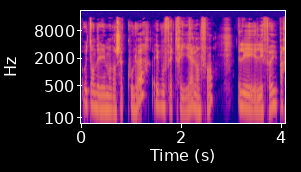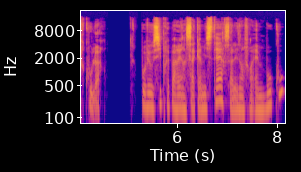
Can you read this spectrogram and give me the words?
autant d'éléments dans chaque couleur et vous faites trier à l'enfant les, les feuilles par couleur. Pouvez aussi préparer un sac à mystère, ça les enfants aiment beaucoup,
